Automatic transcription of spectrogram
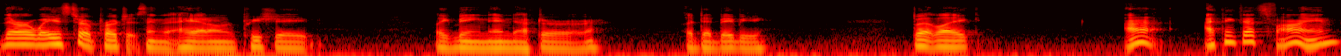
there are ways to approach it saying that hey, I don't appreciate like being named after a dead baby. But like I don't I think that's fine.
